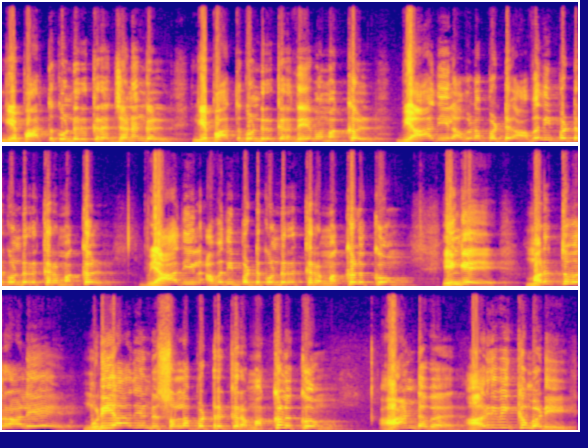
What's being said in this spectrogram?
இங்கே பார்த்து கொண்டிருக்கிற ஜனங்கள் இங்கே பார்த்து கொண்டிருக்கிற தேவ மக்கள் வியாதியில் அவலப்பட்டு அவதிப்பட்டு கொண்டிருக்கிற மக்கள் வியாதியில் அவதிப்பட்டு கொண்டிருக்கிற மக்களுக்கும் இங்கே மருத்துவராலே முடியாது என்று சொல்லப்பட்டிருக்கிற மக்களுக்கும் ஆண்டவர் அறிவிக்கும்படி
